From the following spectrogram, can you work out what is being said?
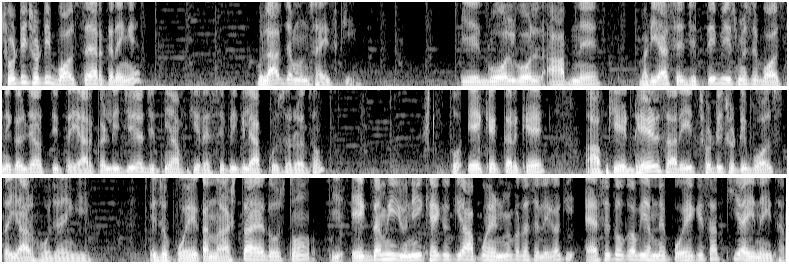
छोटी छोटी बॉल्स तैयार करेंगे, गुलाब जामुन साइज़ की। ये गोल गोल आपने बढ़िया से जितनी भी इसमें से बॉल्स निकल जाए, उतनी तैयार कर लीजिए या जितनी आपकी रेसिपी के लिए आपको ज़रूरत हो। तो एक एक करके आपकी ढेर सारी छोटी छोटी बॉल्स तैयार हो जाएँगी। ये जो पोहे का नाश्ता है दोस्तों, ये एकदम ही यूनिक है क्योंकि आपको एंड में पता चलेगा कि ऐसे तो कभी हमने पोहे के साथ किया ही नहीं था।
